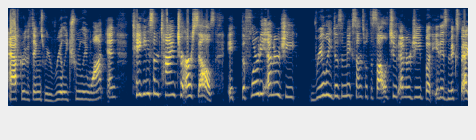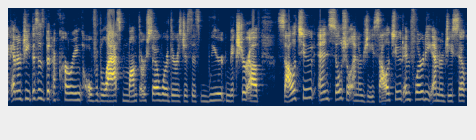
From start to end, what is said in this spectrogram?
after the things we really truly want and taking some time to ourselves. It the flirty energy really doesn't make sense with the solitude energy, but it is mixed bag energy. This has been occurring over the last month or so where there is just this weird mixture of solitude and social energy, solitude and flirty energy. So,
